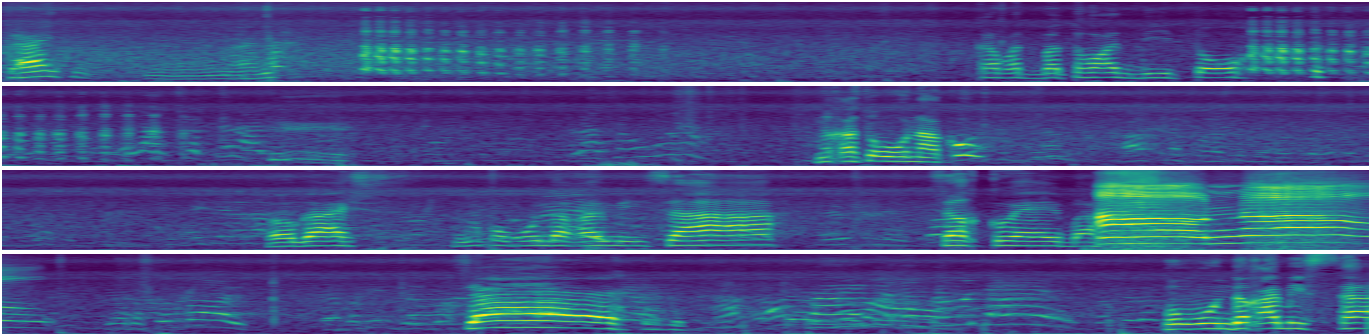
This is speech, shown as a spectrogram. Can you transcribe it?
Guys, mm, ano? Kapat batuhan dito. Nakasuon ako. So guys, Napupunta kami sa sa kuweba. Oh no! Sir! Pupunta kami sa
